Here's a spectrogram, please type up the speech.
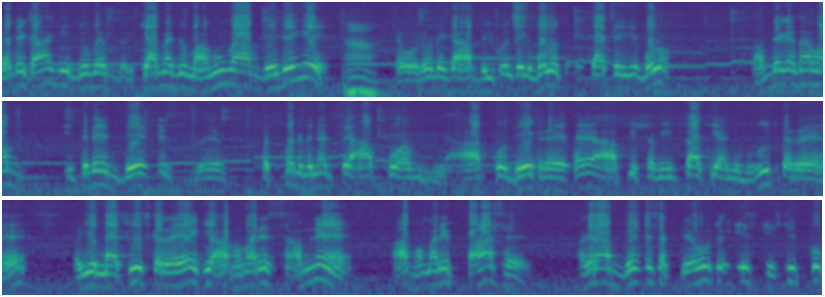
मैंने कहा कि जो मैं क्या मैं जो मांगूँगा आप दे देंगे? हाँ। तो उन्होंने कहा "हाँ, बिल्कुल देंगे। बोलो तुम्हें क्या चाहिए? बोलो। तो हमने कहा साहब हम इतने देर पचपन मिनट से आपको हम आपको देख रहे हैं आपकी समीपता की अनुभूत कर रहे हैं और ये महसूस कर रहे हैं कि आप हमारे सामने हैं आप हमारे पास है। अगर आप दे सकते हो तो इस स्थिति को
